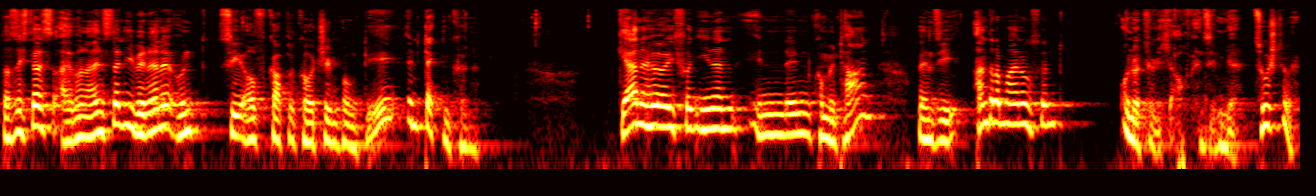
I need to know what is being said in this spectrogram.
das ich das Einmaleins der Liebe nenne und Sie auf couplecoaching.de entdecken können. Gerne höre ich von Ihnen in den Kommentaren, wenn Sie anderer Meinung sind und natürlich auch, wenn Sie mir zustimmen.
